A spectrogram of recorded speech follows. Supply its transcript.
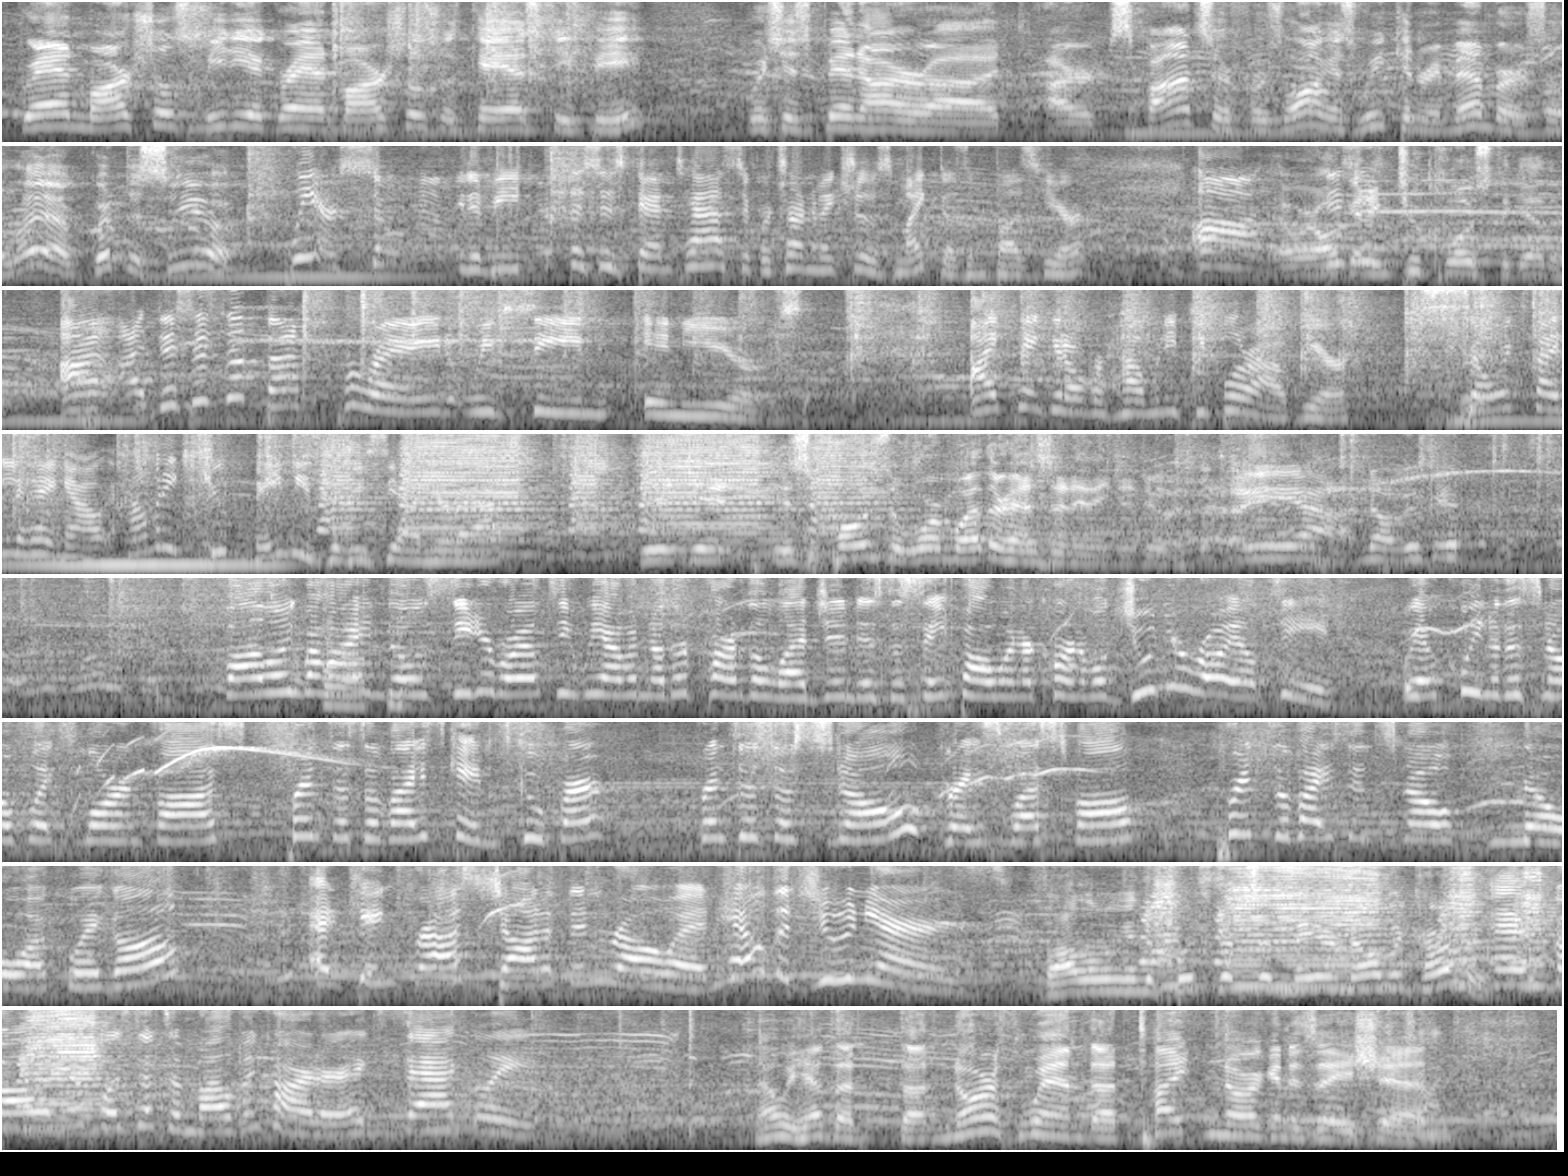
Grand Marshals, Media Grand Marshals with KSTP, which has been our uh, our sponsor for as long as we can remember. So, Leah, good to see you. We are so happy to be here. This is fantastic. We're trying to make sure this mic doesn't buzz here. Uh, Yeah, we're all getting is, too close together. I, I, this is the best parade we've seen in years. I can't get over how many people are out here. So excited to hang out. How many cute babies did we see on here, Matt? You, you, you suppose the warm weather has anything to do with that? Yeah, no. It, Following behind those senior royalty, we have another part of the legend is the St. Paul Winter Carnival junior royalty. We have Queen of the Snowflakes Lauren Foss, Princess of Ice Cadence Cooper, Princess of Snow Grace Westfall, Prince of Ice and Snow Noah Quiggle, and King Frost Jonathan Rowan. Hail the juniors! Following in the footsteps of Mayor Melvin Carter. And following the footsteps of Melvin Carter. Exactly. Now we have the, the Northwind, the Titan organization.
